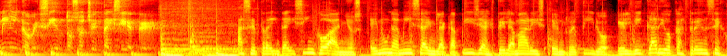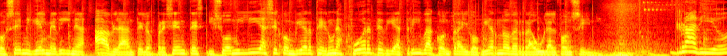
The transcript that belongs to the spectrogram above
1987. Hace 35 años, en una misa en la capilla Estela Maris en Retiro, el vicario castrense José Miguel Medina habla ante los presentes y su homilía se convierte en una fuerte diatriba contra el gobierno de Raúl Alfonsín. Radio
